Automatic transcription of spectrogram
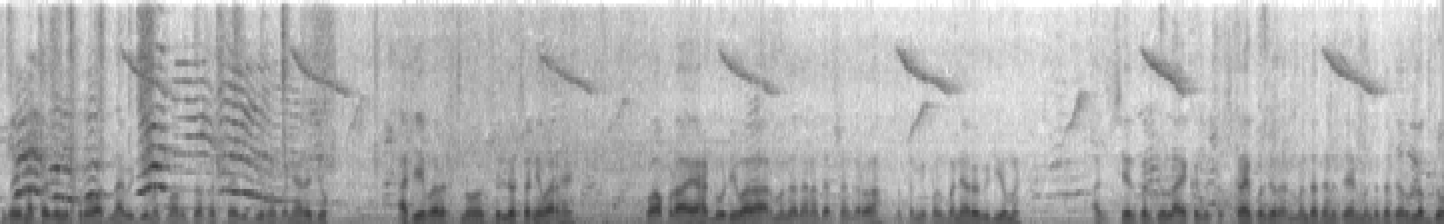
જય માતાજી મિત્રો, આજના વિડીયોમાં તમારું સ્વાગત છે. વિડીયોમાં બન્યા રહેજો. આજે વર્ષનો છેલ્લો શનિવાર છે. તો આપણા આયા ડોડીવાળા હરમન દાદાના દર્શન કરવા. તો તમે પણ બન્યા રહો વિડીયોમાં. આજે શેર કરજો, લાઈક કરજો સબસ્ક્રાઈબ કરજો અને હનુમાન દાદાને જય હનુમાન દાદા જરૂર લખજો.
